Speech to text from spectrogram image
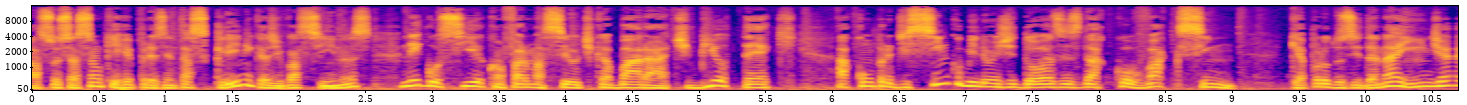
A associação que representa as clínicas de vacinas negocia com a farmacêutica Bharat Biotech a compra de 5 milhões de doses da Covaxin, que é produzida na Índia,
